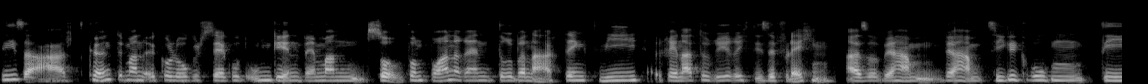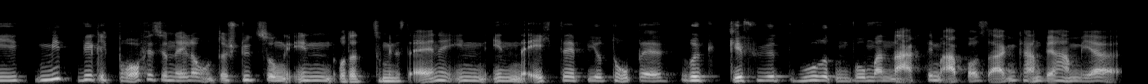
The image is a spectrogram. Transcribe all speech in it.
dieser Art könnte man ökologisch sehr gut umgehen, wenn man so von vornherein darüber nachdenkt, wie renaturiere ich diese Flächen. Also wir haben, wir haben Ziegelgruben, die mit wirklich professioneller Unterstützung in, oder zumindest eine, in, in echte Biotope rückgeführt wurden, wo man nach dem Abbau sagen kann, wir haben mehr,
